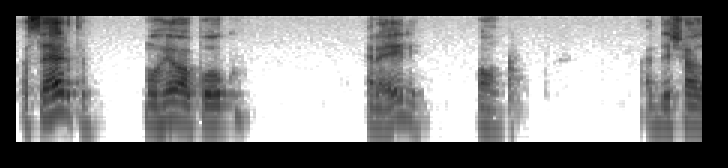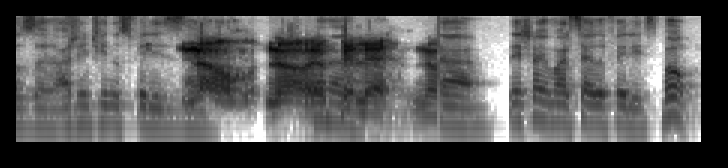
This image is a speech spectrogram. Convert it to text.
tá certo? Morreu há pouco. Era ele? Bom, a deixar os argentinos felizes. Não, não, é não. Pelé. Não. Tá, deixa aí o Marcelo feliz. Bom,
